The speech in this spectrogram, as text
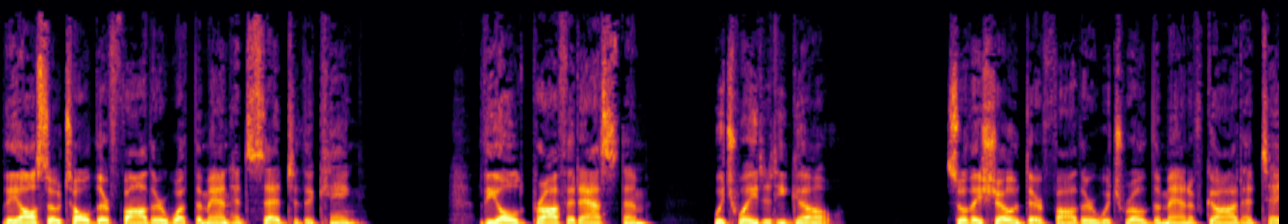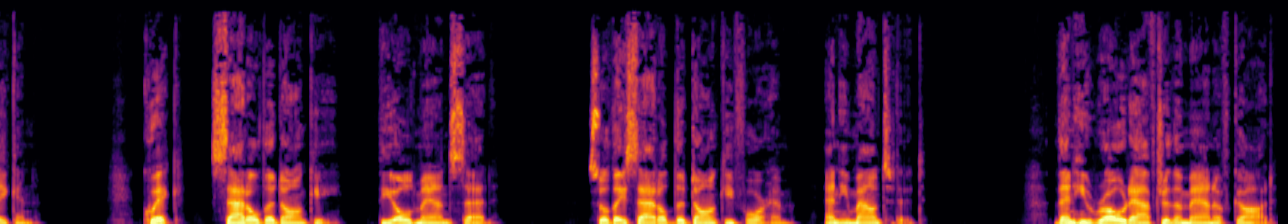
They also told their father what the man had said to the king. The old prophet asked them, Which way did he go? So they showed their father which road the man of God had taken. Quick, saddle the donkey, the old man said. So they saddled the donkey for him, and he mounted it. Then he rode after the man of God,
